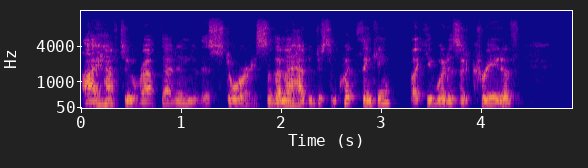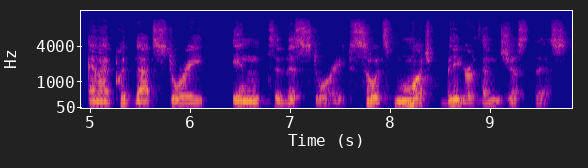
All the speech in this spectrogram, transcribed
I have to wrap that into this story. So then I had to do some quick thinking, like you would as a creative, and I put that story into this story. So it's much bigger than just this.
